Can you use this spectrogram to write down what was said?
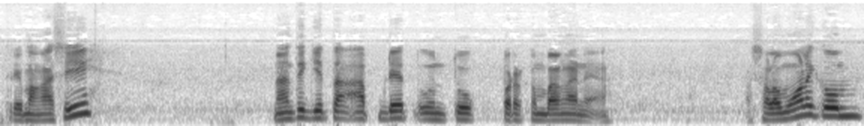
Terima kasih. Nanti kita update untuk perkembangannya. Assalamualaikum.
